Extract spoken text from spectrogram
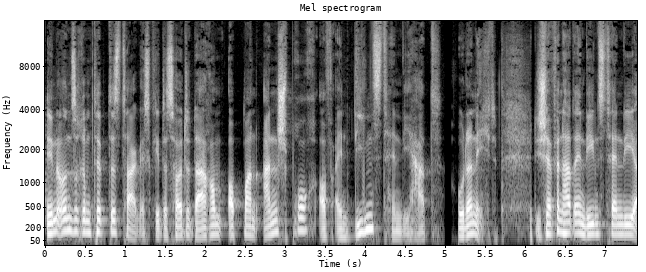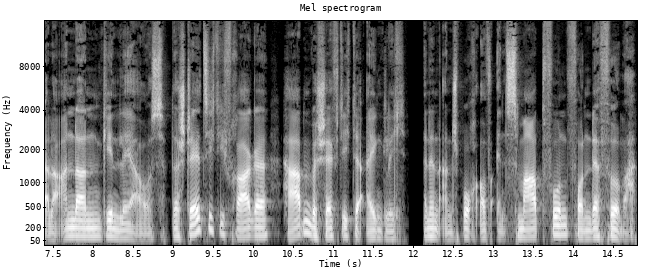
In unserem Tipp des Tages geht es heute darum, ob man Anspruch auf ein Diensthandy hat oder nicht. Die Chefin hat ein Diensthandy, alle anderen gehen leer aus. Da stellt sich die Frage, haben Beschäftigte eigentlich einen Anspruch auf ein Smartphone von der Firma.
